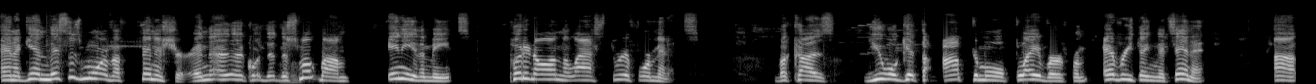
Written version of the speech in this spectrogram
and again, this is more of a finisher, and uh, the, the smoke bomb, any of the meats, put it on the last three or four minutes because you will get the optimal flavor from everything that's in it, uh,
